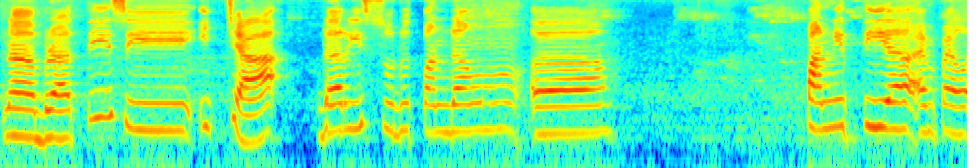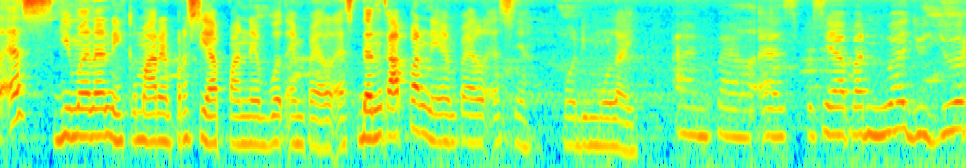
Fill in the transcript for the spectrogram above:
nah berarti si Ica dari sudut pandang eh, panitia MPLS gimana nih kemarin persiapannya buat MPLS dan kapan nih MPLS-nya mau dimulai? MPLS persiapan gue jujur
